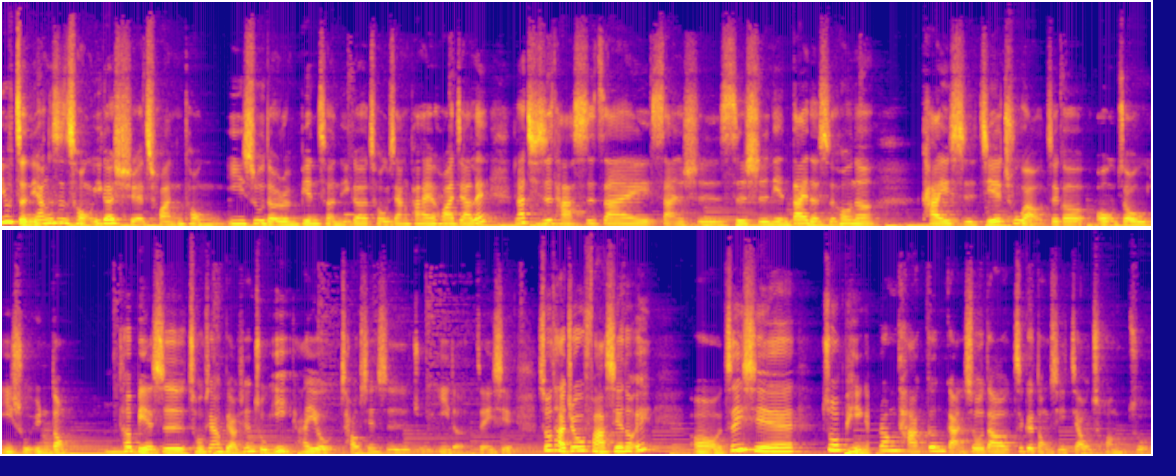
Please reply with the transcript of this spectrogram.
又怎样是从一个学传统艺术的人变成一个抽象派画家嘞？那其实他是在三十四十年代的时候呢，开始接触了这个欧洲艺术运动。特别是抽象表现主义，还有超现实主义的这一些，所以他就发现了，诶，哦，这些作品让他更感受到这个东西叫创作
